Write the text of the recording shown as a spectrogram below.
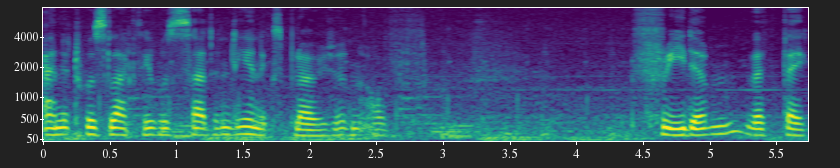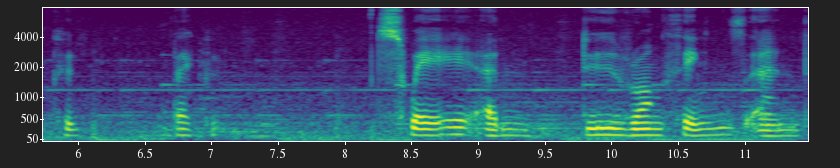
And it was like there was suddenly an explosion of freedom that they could they could swear and do wrong things and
